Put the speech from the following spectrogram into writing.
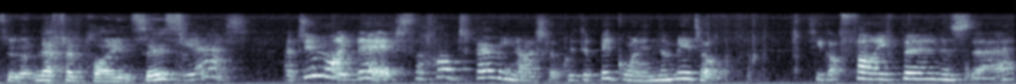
So we've got Neff appliances. Yes, I do like this. The hob's very nice look with the big one in the middle. So you've got five burners there.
